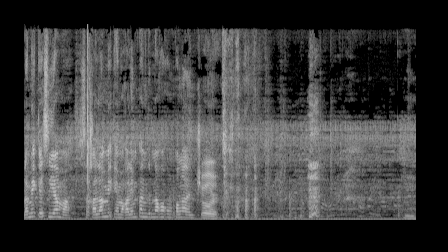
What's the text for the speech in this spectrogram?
Lami kay siya ma. Sa kalami kay makalimtan gud na kung pangan. Sure. hmm.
